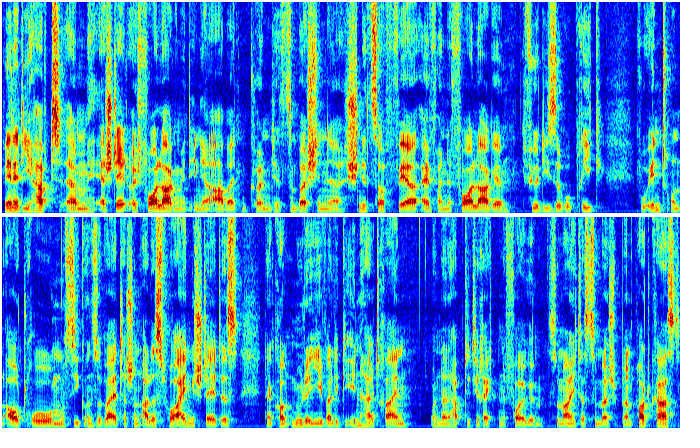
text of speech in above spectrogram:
wenn ihr die habt, ähm, erstellt euch Vorlagen, mit denen ihr arbeiten könnt. Jetzt zum Beispiel in der Schnittsoftware einfach eine Vorlage für diese Rubrik, wo Intro und Outro, Musik und so weiter schon alles voreingestellt ist. Dann kommt nur der jeweilige Inhalt rein und dann habt ihr direkt eine Folge. So mache ich das zum Beispiel beim Podcast.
